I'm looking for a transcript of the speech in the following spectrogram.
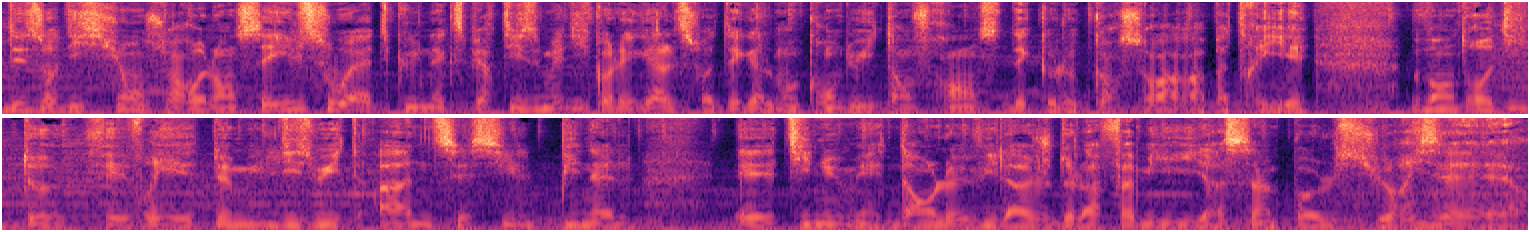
des auditions, soient relancées. Ils souhaitent qu'une expertise médico-légale soit également conduite en France dès que le corps sera rapatrié. Vendredi 2 février 2018, Anne-Cécile Pinel est inhumée dans le village de la famille à Saint-Paul-sur-Isère.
